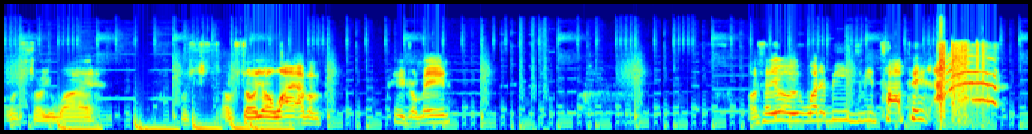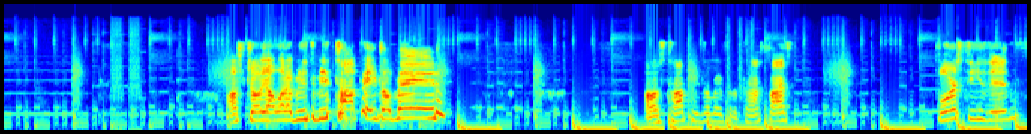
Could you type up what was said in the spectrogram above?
Yo, I will show you why. I'll show y'all why I'm a Pedro main. I'll show you what it means to be top page. Ah! I'll show y'all what it means to be top Pedro main. I was top Pedro main for the past five, four seasons.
